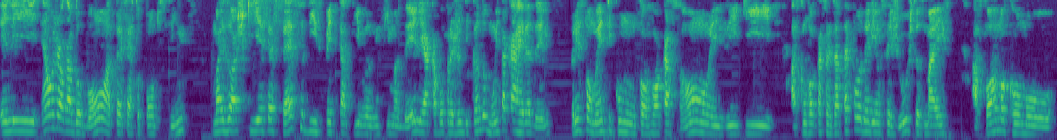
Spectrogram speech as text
Ele é um jogador bom até certo ponto, sim, mas eu acho que esse excesso de expectativas em cima dele acabou prejudicando muito a carreira dele, principalmente com convocações e que as convocações até poderiam ser justas, mas a forma como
